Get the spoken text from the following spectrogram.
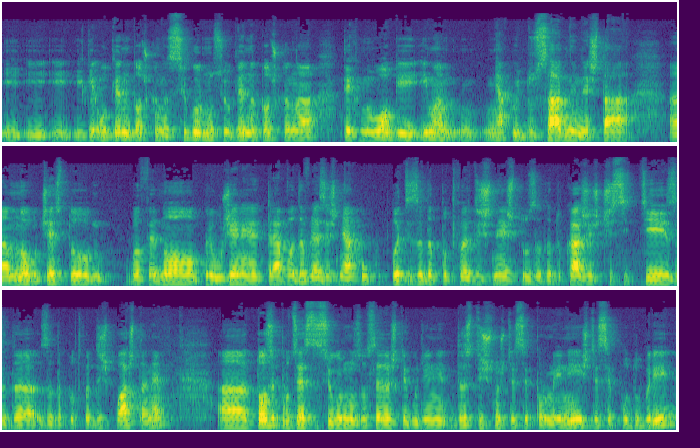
и, и, и, и от гледна точка на сигурност и от гледна точка на технологии има някои досадни неща. Много често в едно приложение трябва да влезеш няколко пъти, за да потвърдиш нещо, за да докажеш, че си ти, за да, за да потвърдиш плащане. Този процес със сигурност в следващите години драстично ще се промени и ще се подобри.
